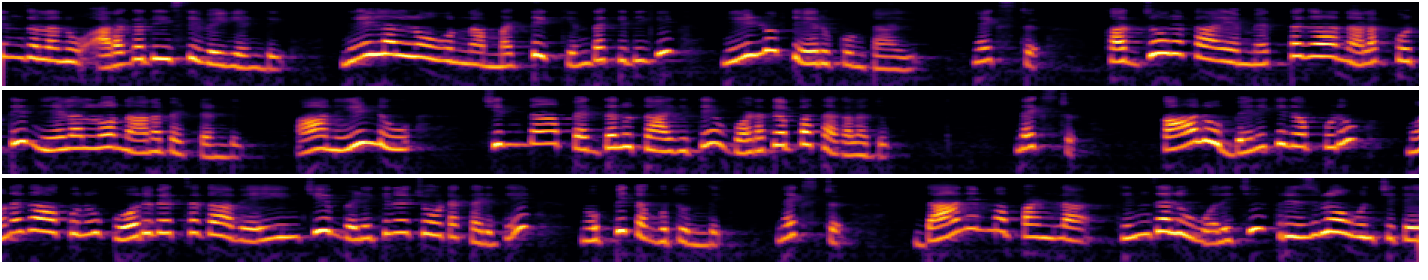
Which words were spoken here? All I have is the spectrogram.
గింజలను అరగదీసి వేయండి. నీళ్ళల్లో ఉన్న మట్టి కిందకి దిగి నీళ్ళు తేరుకుంటాయి. నెక్స్ట్ ఖర్జూరకాయ మెత్తగా నలక్కొట్టి నీళ్ళల్లో నానబెట్టండి. ఆ నీళ్ళు చిన్న పెద్దలు తాగితే వడదెబ్బ తగలదు. నెక్స్ట్ కాలు బెనికినప్పుడు మునగాకును గోరువెచ్చగా వేయించి బెడికిన చోట కడితే నొప్పి తగ్గుతుంది. నెక్స్ట్ దానిమ్మ పండ్ల గింజలు ఒలిచి ఫ్రిడ్జ్లో ఉంచితే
